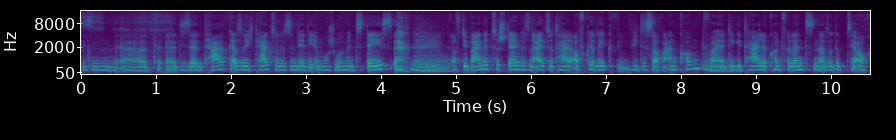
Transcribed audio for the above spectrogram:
diesen, äh, diesen Tag, also nicht Tag, sondern es sind ja die Emotion Women's Days, mhm. auf die Beine zu stellen. Wir sind alle total aufgeregt, wie, wie das auch ankommt, mhm. weil digitale Konferenzen, also gibt es ja auch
